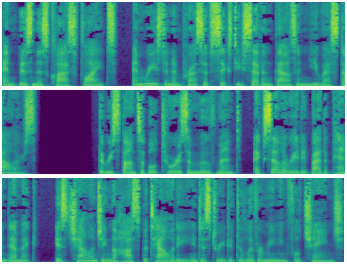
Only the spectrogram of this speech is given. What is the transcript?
and business class flights, and raised an impressive 67,000 US dollars. The responsible tourism movement, accelerated by the pandemic, is challenging the hospitality industry to deliver meaningful change.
